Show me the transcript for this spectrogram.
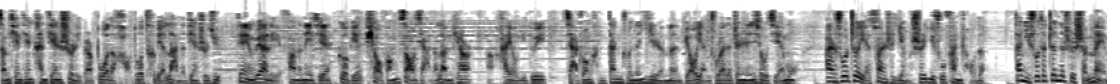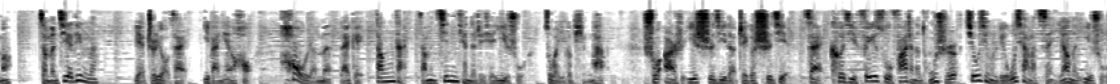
咱们天天看电视里边播的好多特别烂的电视剧，电影院里放的那些个别票房造假的烂片儿啊，还有一堆假装很单纯的艺人们表演出来的真人秀节目，按说这也算是影视艺术范畴的，但你说它真的是审美吗？怎么界定呢？也只有在一百年后，后人们来给当代咱们今天的这些艺术做一个评判，说二十一世纪的这个世界在科技飞速发展的同时，究竟留下了怎样的艺术，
